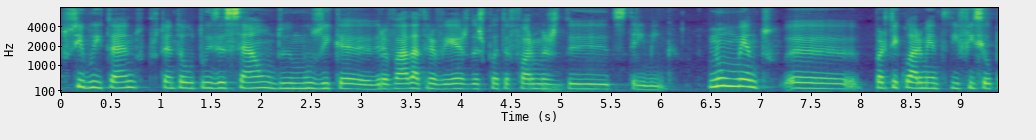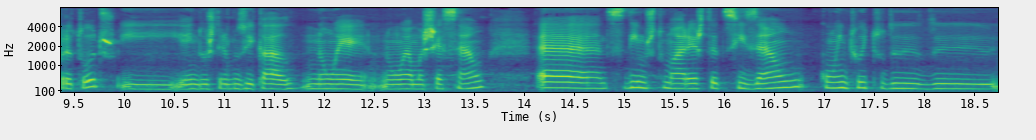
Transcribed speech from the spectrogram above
possibilitando, portanto, a utilização de música gravada através das plataformas de, de streaming. Num momento uh, particularmente difícil para todos, e a indústria musical não é, não é uma exceção, uh, decidimos tomar esta decisão com o intuito de, de,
